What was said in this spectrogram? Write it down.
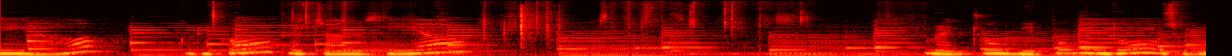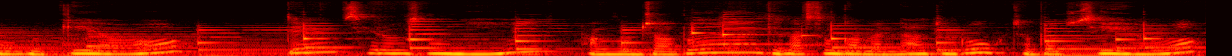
주세요. 그리고 펼쳐주세요. 왼쪽 윗부분도 접어볼게요. 이때 세로선이 방금 접은 대각선과 만나도록 접어주세요.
